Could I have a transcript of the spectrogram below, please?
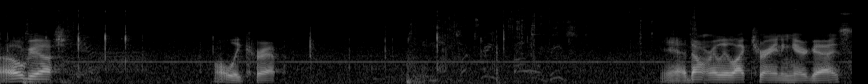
Oh gosh. Holy crap. Yeah, I don't really like training here, guys.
